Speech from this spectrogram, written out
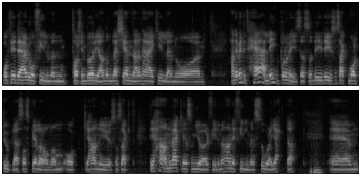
Och det är där då filmen tar sin början. De lär känna den här killen och eh, han är väldigt härlig på något vis. Alltså det, är, det är ju som sagt Mark Duplass som spelar honom och han är ju som sagt Det är han verkligen som gör filmen. Han är filmens stora hjärta. Ehm,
